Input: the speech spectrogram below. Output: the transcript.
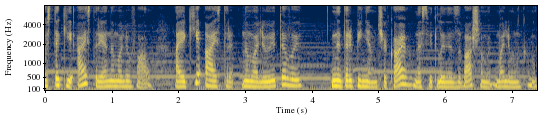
Ось такі айстри я намалювала. А які айстри намалюєте ви? Нетерпінням чекаю на світлини з вашими малюнками.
